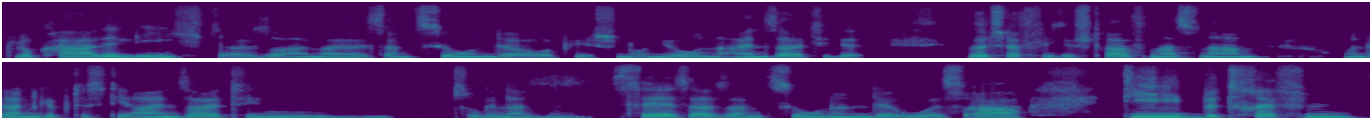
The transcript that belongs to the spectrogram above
Blockade liegt, also einmal Sanktionen der Europäischen Union, einseitige wirtschaftliche Strafmaßnahmen und dann gibt es die einseitigen sogenannten Cäsar-Sanktionen der USA, die betreffen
